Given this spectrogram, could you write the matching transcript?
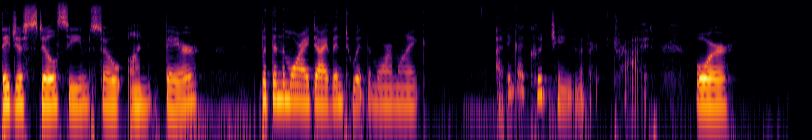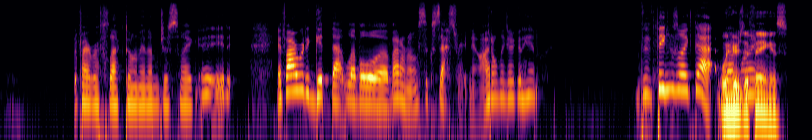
They just still seem so unfair. But then the more I dive into it, the more I'm like, I think I could change them if I really tried. Or if I reflect on it, I'm just like, it, it, if I were to get that level of, I don't know, success right now, I don't think I could handle it. The things like that. well, where I'm here's the like, thing: is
